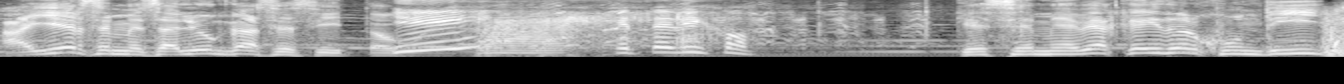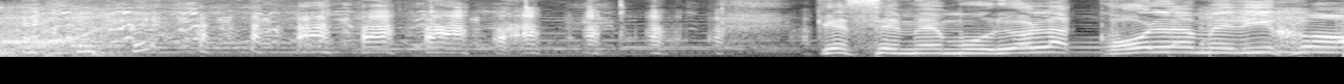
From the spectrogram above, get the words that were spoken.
Ayer se me salió un gasecito. ¿Y? ¿Qué te dijo? Que se me había caído el jundillo. que se me murió la cola, me dijo.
